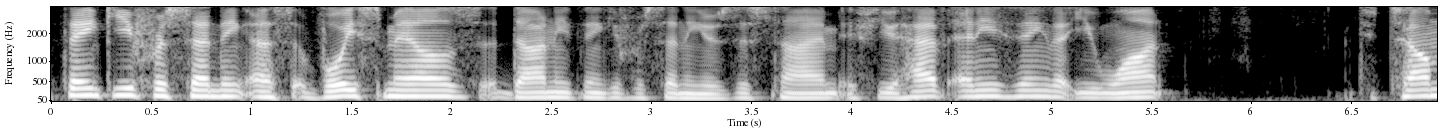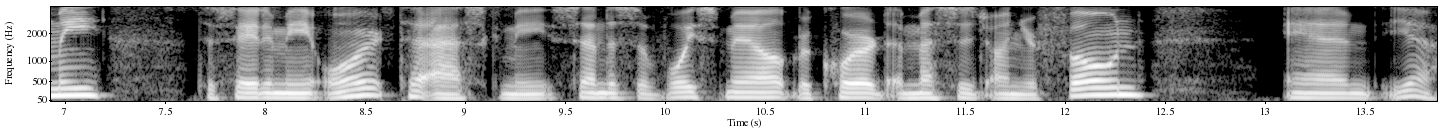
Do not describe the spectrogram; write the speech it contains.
thank you for sending us voicemails. Donnie, thank you for sending yours this time. If you have anything that you want to tell me, to say to me, or to ask me, send us a voicemail, record a message on your phone, and yeah,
